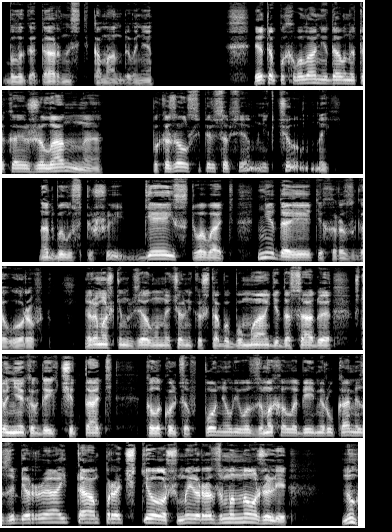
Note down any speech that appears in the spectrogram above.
благодарность командования». Эта похвала, недавно такая желанная, показалась теперь совсем никчемной. Надо было спешить, действовать, не до этих разговоров. Ромашкин взял у начальника штаба бумаги, досадуя, что некогда их читать. Колокольцев понял его, замахал обеими руками. «Забирай, там прочтешь, мы размножили». «Ну,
